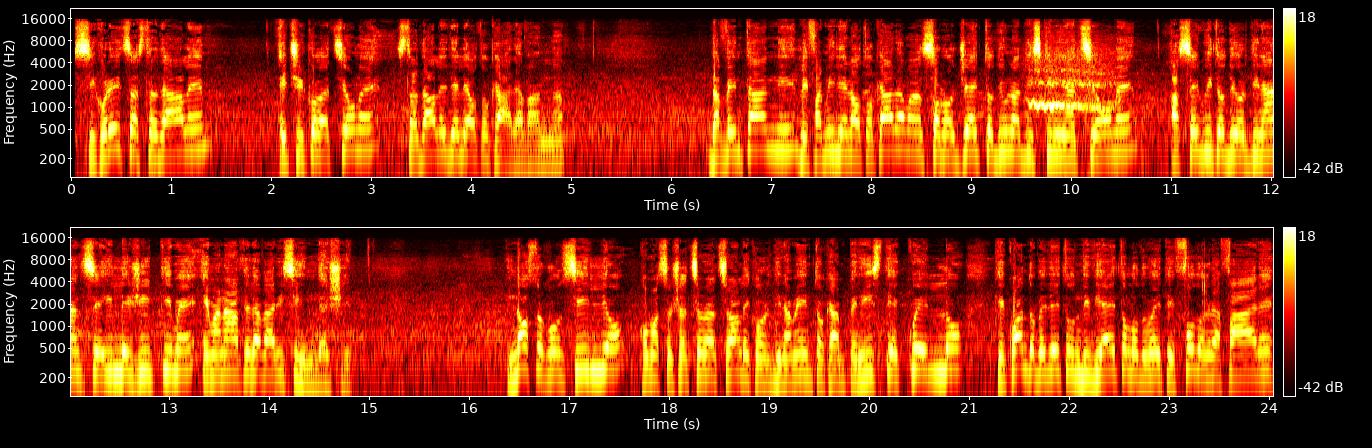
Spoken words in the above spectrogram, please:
Sicurezza stradale e circolazione stradale delle autocaravan. Da vent'anni le famiglie in autocaravan sono oggetto di una discriminazione a seguito di ordinanze illegittime emanate da vari sindaci. Il nostro consiglio come Associazione Nazionale Coordinamento Camperisti è quello che quando vedete un divieto lo dovete fotografare,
